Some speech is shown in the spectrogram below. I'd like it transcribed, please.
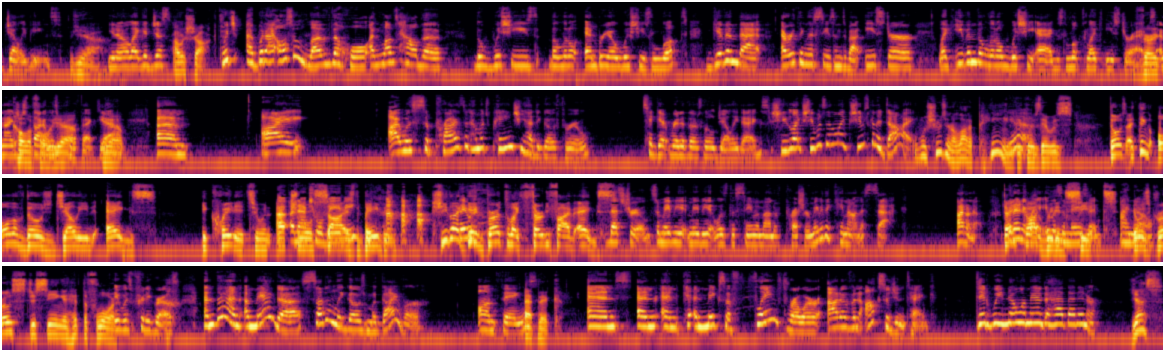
jelly beans. yeah. You know, like it just I was shocked. which, uh, but I also loved the whole. I loved how the the wishies, the little embryo wishies looked. Given that everything this season's about Easter, like even the little wishy eggs looked like Easter eggs, Very and I just thought it colorful, was yeah. perfect. Yeah. Um, I I was surprised at how much pain she had to go through to get rid of those little jellied eggs. She like she was in like she was gonna die. Well, she was in a lot of pain Yeah. because there was those. I think all of those jellied eggs equated to an actual, actual sized baby. she like They were- gave birth to like thirty-five eggs. That's true. So maybe it, maybe it was the same amount of pressure. Maybe they came out in a sack. I don't know. Thank but anyway, God it we was didn't amazing. see it. I know. It was gross just seeing it hit the floor. It was pretty gross. And then Amanda suddenly goes MacGyver on things Epic. and and and and makes a flamethrower out of an oxygen tank. Did we know Amanda had that in her? Yes.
